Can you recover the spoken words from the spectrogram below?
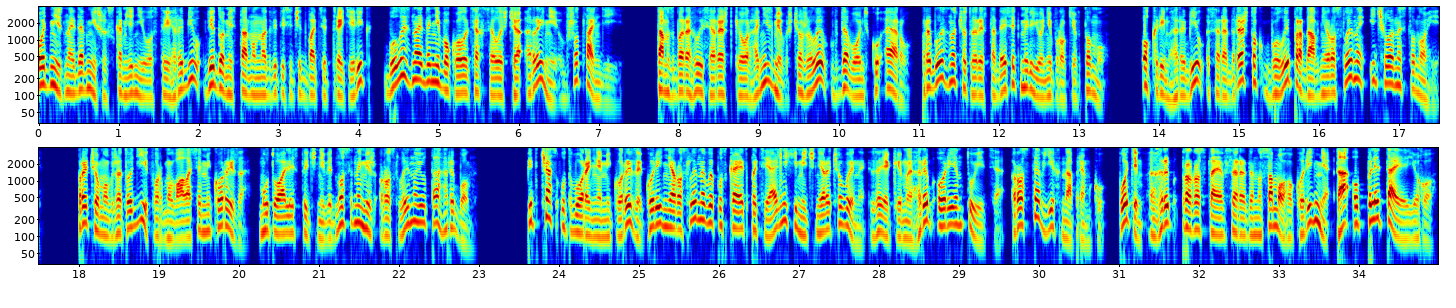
Одні з найдавніших скам'янілостей грибів, відомі станом на 2023 рік, були знайдені в околицях селища Рині в Шотландії. Там збереглися рештки організмів, що жили в Девонську еру приблизно 410 мільйонів років тому. Окрім грибів, серед решток були прадавні рослини і членистоногі. Причому вже тоді формувалася мікориза мутуалістичні відносини між рослиною та грибом. Під час утворення мікоризи коріння рослини випускає спеціальні хімічні речовини, за якими гриб орієнтується, росте в їх напрямку. Потім гриб проростає всередину самого коріння та обплітає його.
